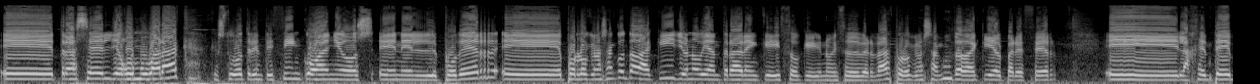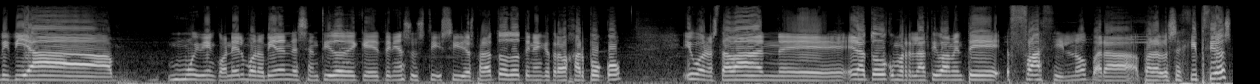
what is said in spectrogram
Eh, tras él llegó Mubarak, que estuvo 35 años en el poder. Eh, por lo que nos han contado aquí, yo no voy a entrar en qué hizo, qué no hizo de verdad. Por lo que nos han contado aquí, al parecer, eh, la gente vivía muy bien con él. Bueno, bien en el sentido de que tenían subsidios para todo, tenían que trabajar poco. Y bueno, estaban. Eh, era todo como relativamente fácil, ¿no? Para, para, los egipcios.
